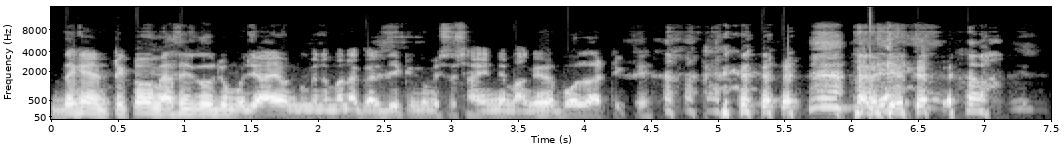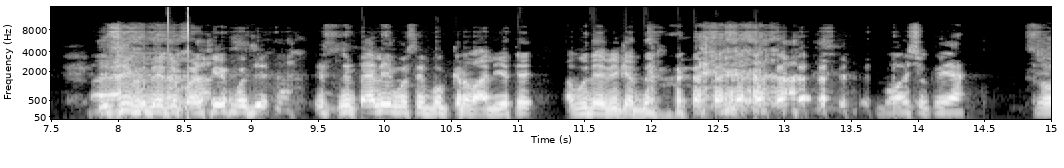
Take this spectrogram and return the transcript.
دیکھیں ٹک ٹاک میسج تو جو مجھے آئے ان کو میں نے منع کر دیا کیونکہ مسٹر شاہین نے مانگے ہوئے بہت زیادہ ٹک تھے اسی کو دینے پڑے گے مجھے۔ اس نے پہلے ہی مجھ سے بک کروا لیے تھے ابو دیوی کے اندر۔ بہت شکریہ۔ تو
